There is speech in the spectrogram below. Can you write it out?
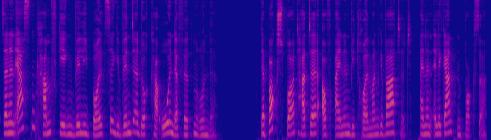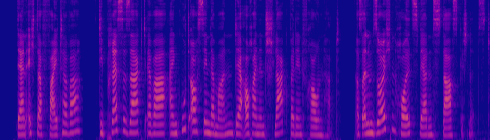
Seinen ersten Kampf gegen Willi Bolze gewinnt er durch K.O. in der vierten Runde. Der Boxsport hatte auf einen wie Trollmann gewartet, einen eleganten Boxer, der ein echter Fighter war. Die Presse sagt, er war ein gut aussehender Mann, der auch einen Schlag bei den Frauen hat. Aus einem solchen Holz werden Stars geschnitzt.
